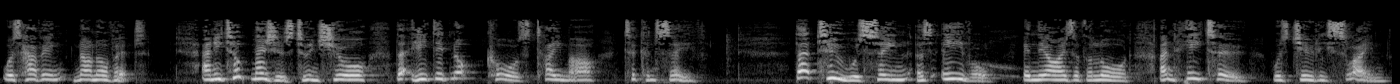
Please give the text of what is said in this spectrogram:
was having none of it. And he took measures to ensure that he did not cause Tamar to conceive. That too was seen as evil in the eyes of the Lord, and he too was duly slain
